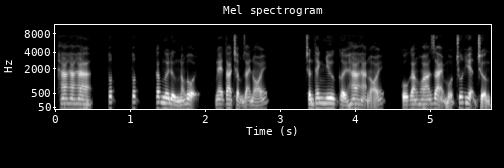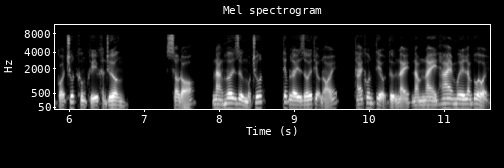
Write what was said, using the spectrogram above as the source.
Ha ha ha, tốt tốt, các ngươi đừng nóng vội, nghe ta chậm rãi nói trần thanh như cười ha hả nói, cố gắng hóa giải một chút hiện trường có chút không khí khẩn trương. Sau đó, nàng hơi dừng một chút, tiếp lấy giới thiệu nói, thái khôn tiểu tử này năm nay hai mươi lăm tuổi,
